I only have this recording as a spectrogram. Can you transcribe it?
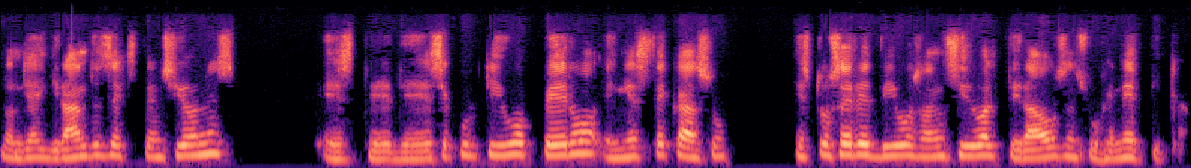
donde hay grandes extensiones este, de ese cultivo, pero en este caso, estos seres vivos han sido alterados en su genética.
